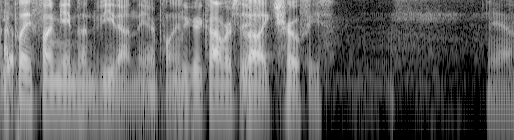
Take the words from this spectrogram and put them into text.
I play fun games on Vita on the airplane. It's a good conversation. I like trophies. Yeah.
